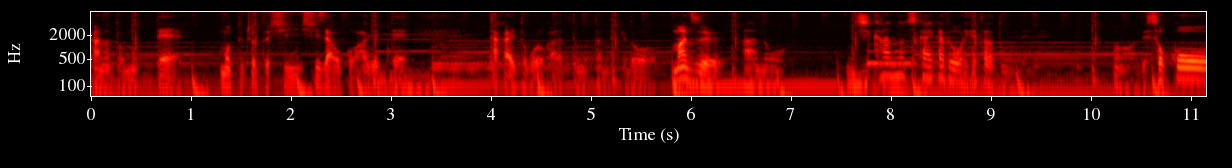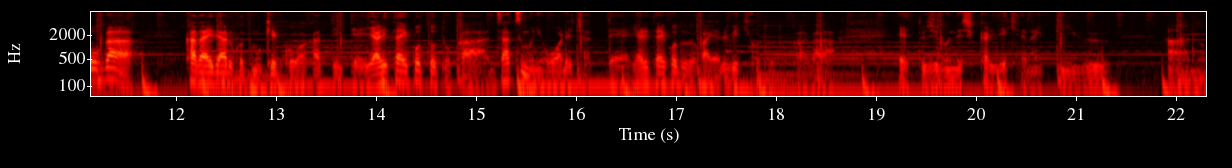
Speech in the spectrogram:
かなと思ってもっとちょっと視座をこう上げて高いところからって思ったんだけどまずあの時間の使い方が俺下手だと思うんだよね。うん、でそこが課題であることも結構分かっていてやりたいこととか雑務に追われちゃってやりたいこととかやるべきこととかがえっと、自分でしっかりできてないっていうあの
